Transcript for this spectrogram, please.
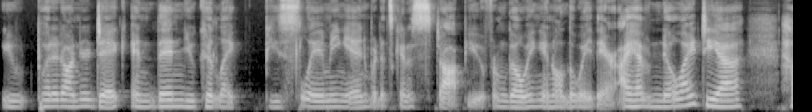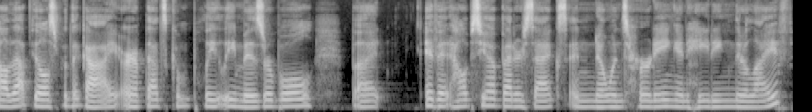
you put it on your dick and then you could like be slamming in, but it's going to stop you from going in all the way there. I have no idea how that feels for the guy or if that's completely miserable, but if it helps you have better sex and no one's hurting and hating their life,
